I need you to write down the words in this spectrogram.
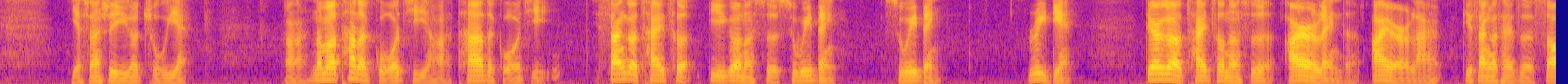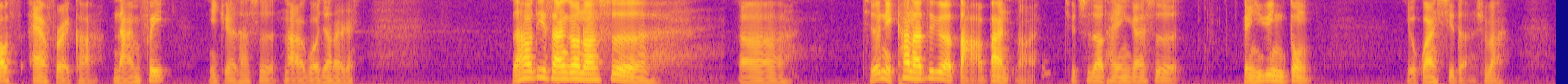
也算是一个主演啊。那么他的国籍啊，他的国籍三个猜测：第一个呢是 Sweden，Sweden，瑞典；第二个猜测呢是 Ireland，爱尔兰。第三个猜测，South Africa，南非，你觉得他是哪个国家的人？然后第三个呢是，呃，其实你看他这个打扮啊，就知道他应该是跟运动有关系的，是吧？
